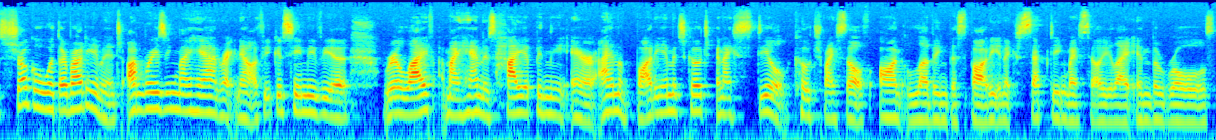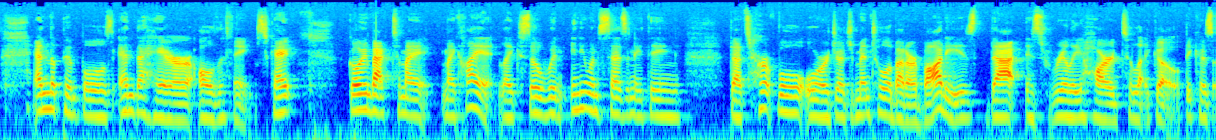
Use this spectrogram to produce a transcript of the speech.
struggle with our body image. I'm raising my hand right now. If you could see me via real life, my hand is high up in the air. I am a body image coach and I still coach myself on loving this body and accepting my cellulite and the rolls and the pimples and the hair, all the things, okay? Going back to my my client, like so when anyone says anything that's hurtful or judgmental about our bodies, that is really hard to let go because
